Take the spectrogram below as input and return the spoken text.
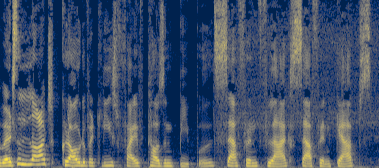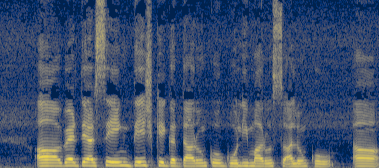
where it's a large crowd of at least five thousand people, saffron flags, saffron caps, uh, where they are saying देश के गद्दारों को गोली मारो सालों को uh,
